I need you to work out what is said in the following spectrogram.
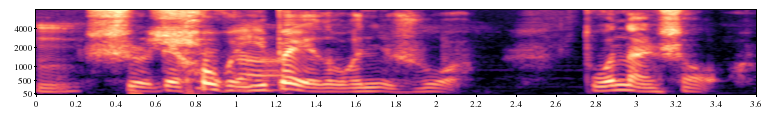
嗯，是得后悔一辈子。我跟你说，多难受啊！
